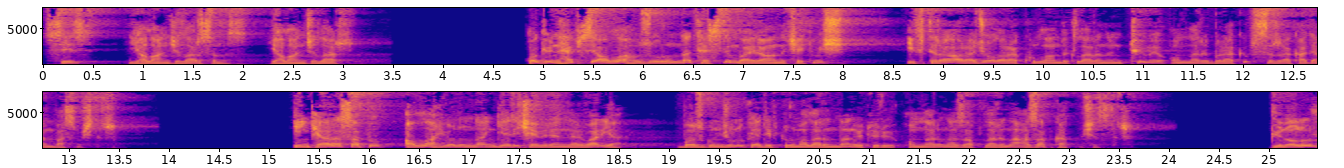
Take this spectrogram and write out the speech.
Siz yalancılarsınız, yalancılar. O gün hepsi Allah huzurunda teslim bayrağını çekmiş, iftira aracı olarak kullandıklarının tümü onları bırakıp sırra kadem basmıştır. İnkara sapıp Allah yolundan geri çevirenler var ya, bozgunculuk edip durmalarından ötürü onların azaplarına azap katmışızdır. Gün olur,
